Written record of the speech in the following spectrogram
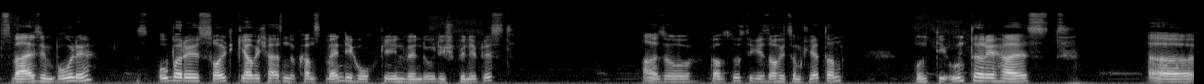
zwei Symbole. Das obere sollte, glaube ich, heißen, du kannst Wände hochgehen, wenn du die Spinne bist. Also ganz lustige Sache zum Klettern. Und die untere heißt, äh,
